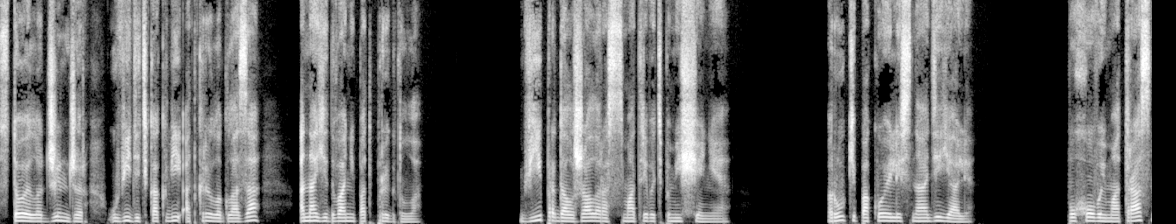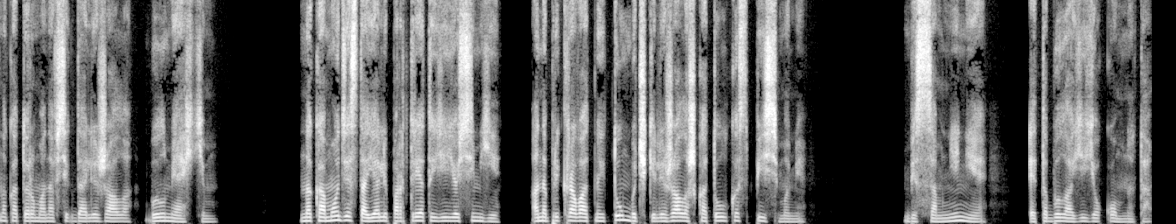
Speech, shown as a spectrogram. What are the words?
Стоило Джинджер увидеть, как Ви открыла глаза, она едва не подпрыгнула. Ви продолжала рассматривать помещение. Руки покоились на одеяле. Пуховый матрас, на котором она всегда лежала, был мягким. На комоде стояли портреты ее семьи, а на прикроватной тумбочке лежала шкатулка с письмами — без сомнения, это была ее комната.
